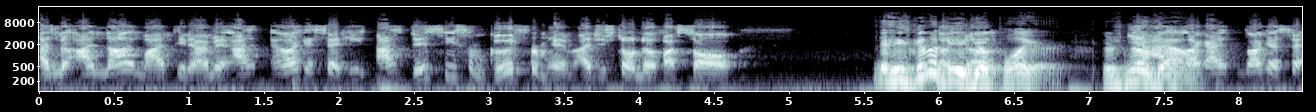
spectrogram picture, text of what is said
I, I not in my opinion. I mean, I, like I said, he I did see some good from him. I just don't know if I saw. Yeah, he's going to be a good player. There's no yeah, doubt. Like I, like I said,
